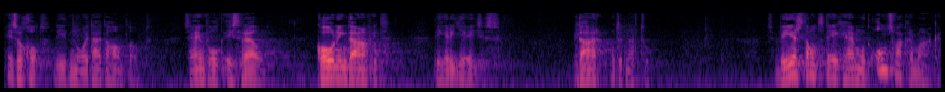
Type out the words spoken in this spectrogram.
is een God die het nooit uit de hand loopt. Zijn volk Israël, koning David, de Heer Jezus. Daar moet het naartoe. Dus weerstand tegen hem moet ons wakker maken.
